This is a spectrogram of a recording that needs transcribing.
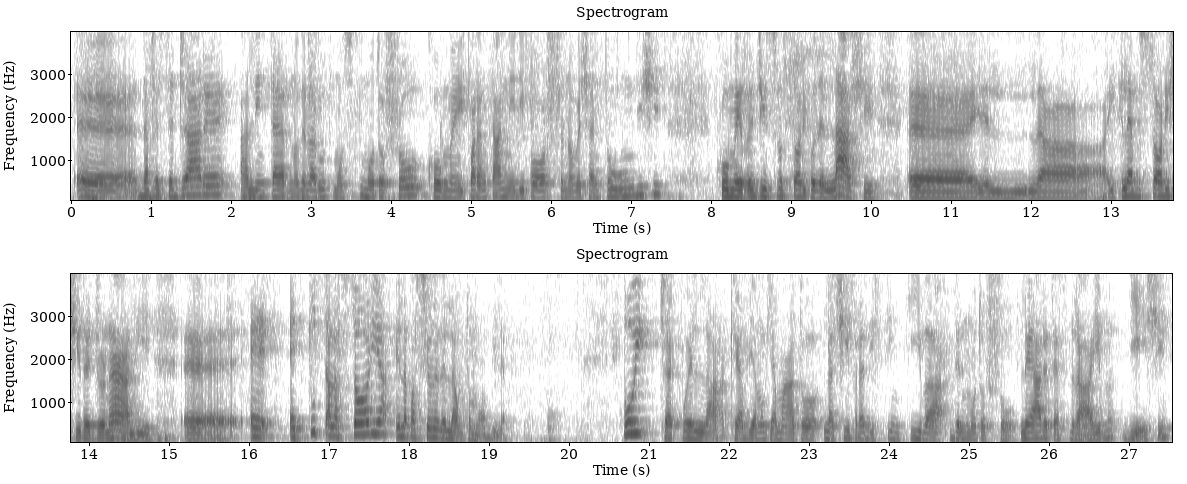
eh, da festeggiare all'interno della Route Motor Show, come i 40 anni di Porsche 911, come il registro storico dell'ACI, il, la, i club storici regionali, eh, è, è tutta la storia e la passione dell'automobile. Poi c'è quella che abbiamo chiamato la cifra distintiva del motor show, le aree test drive, 10,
